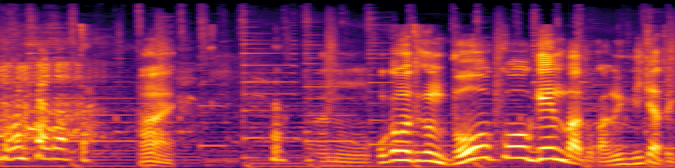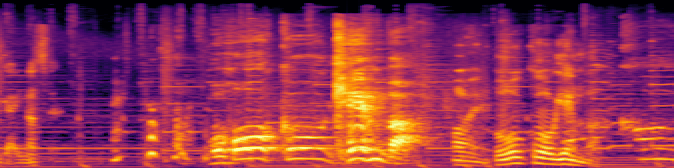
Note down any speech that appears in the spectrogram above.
盛り上がった。はいあの岡本君膀胱現場とか見た時あります？膀胱現場？はい膀胱現場膀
